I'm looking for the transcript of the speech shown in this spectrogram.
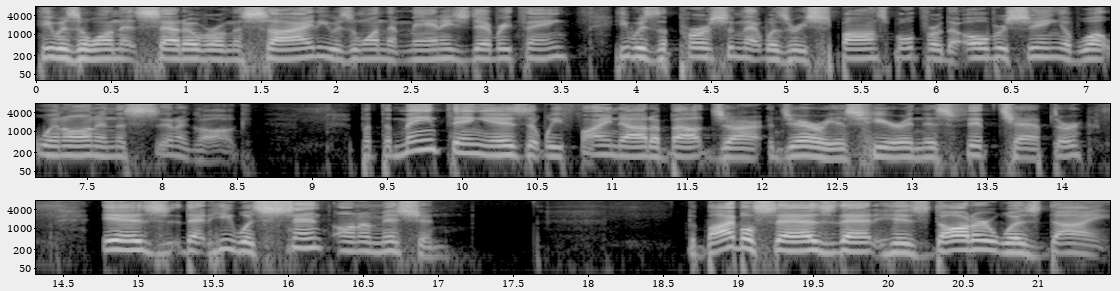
He was the one that sat over on the side. He was the one that managed everything. He was the person that was responsible for the overseeing of what went on in the synagogue. But the main thing is that we find out about Jairus here in this fifth chapter is that he was sent on a mission. The Bible says that his daughter was dying.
